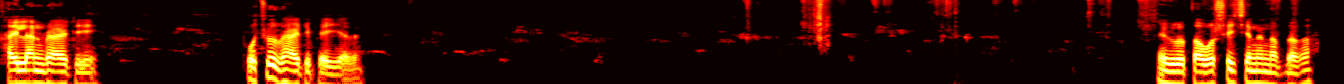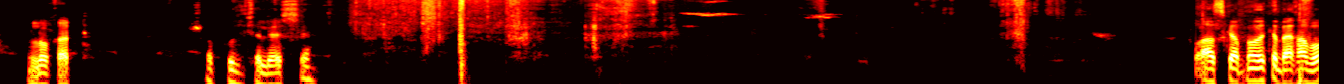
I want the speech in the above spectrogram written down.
থাইল্যান্ড ভ্যারাইটি প্রচুর ভ্যারাইটি পেয়ে যাবেন। এগুলো তো অবশ্যই চেনেন আপনারা। লোকাট সব ফুল চলে আসছে। আজকে আপনাদেরকে দেখাবো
